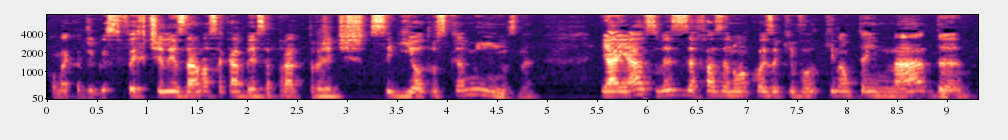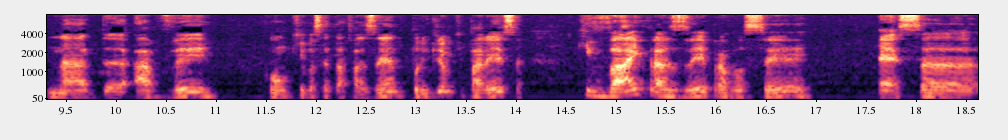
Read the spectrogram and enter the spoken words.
como é que eu digo isso, fertilizar nossa cabeça para a gente seguir outros caminhos, né? E aí, às vezes, é fazendo uma coisa que, que não tem nada, nada a ver com o que você está fazendo, por incrível que pareça, que vai trazer para você essa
